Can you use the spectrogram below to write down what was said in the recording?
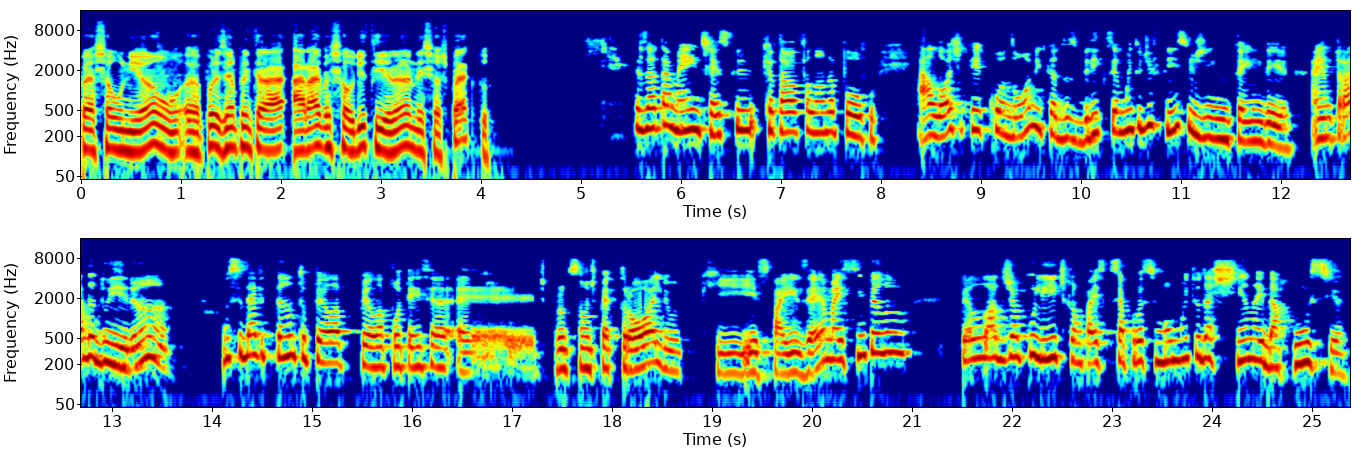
para essa união, uh, por exemplo, entre a Arábia Saudita e Irã nesse aspecto? Exatamente, é isso que, que eu estava falando há pouco. A lógica econômica dos BRICS é muito difícil de entender. A entrada do Irã não se deve tanto pela, pela potência é, de produção de petróleo que esse país é, mas sim pelo, pelo lado geopolítico. É um país que se aproximou muito da China e da Rússia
